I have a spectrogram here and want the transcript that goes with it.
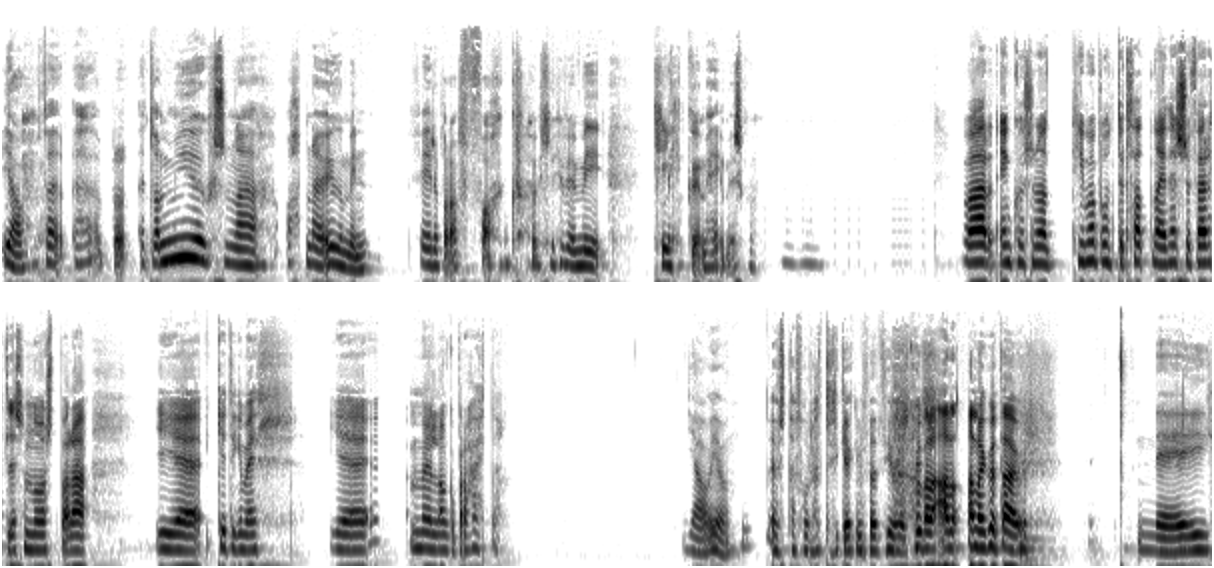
já, það, það bara, þetta var mjög svona opnaði augum mín fyrir bara hvað við lifum í klikku um heimi sko. Var einhver svona tímapunktur þarna í þessu ferli sem þú varst bara, ég get ekki meir, ég, mér langar bara að hætta. Já, já, það fór allir gegnum það tíma. Það var bara annarkoð dagur. Nei,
